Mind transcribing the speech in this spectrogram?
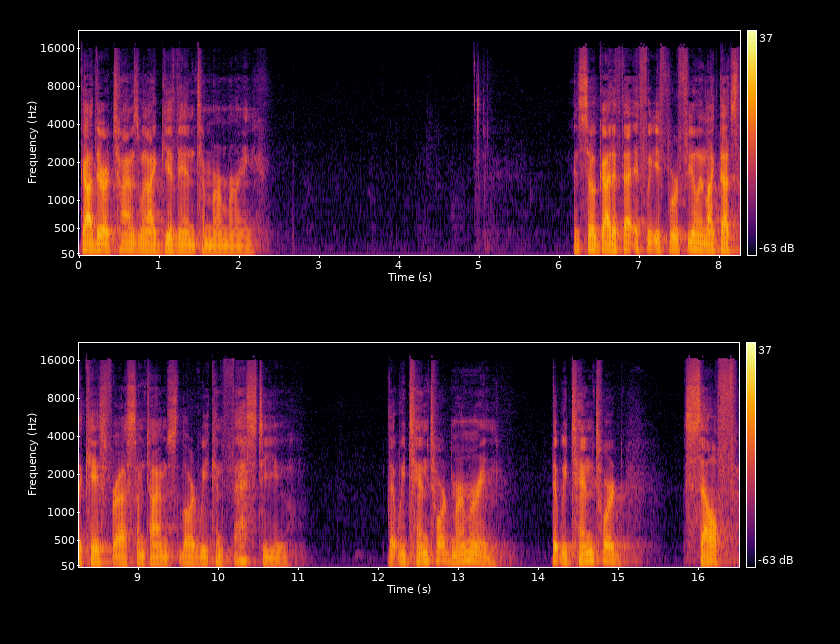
God, there are times when I give in to murmuring. And so, God, if, that, if, we, if we're feeling like that's the case for us sometimes, Lord, we confess to you that we tend toward murmuring, that we tend toward self,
